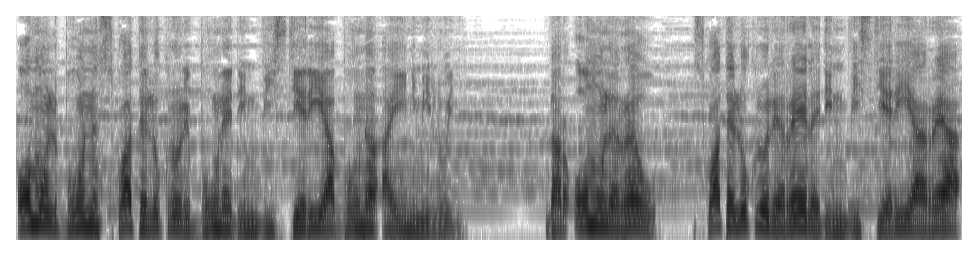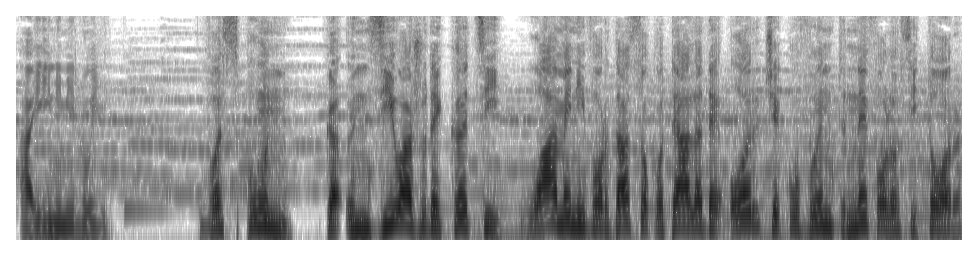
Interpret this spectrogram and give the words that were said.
Omul bun scoate lucruri bune din vistieria bună a inimii lui, dar omul rău scoate lucruri rele din vistieria rea a inimii lui. Vă spun că în ziua judecății oamenii vor da socoteală de orice cuvânt nefolositor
